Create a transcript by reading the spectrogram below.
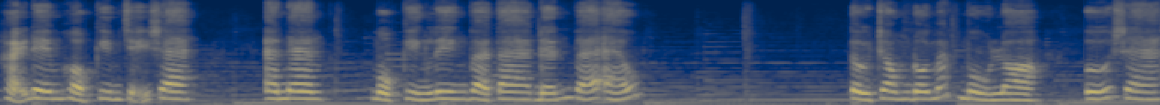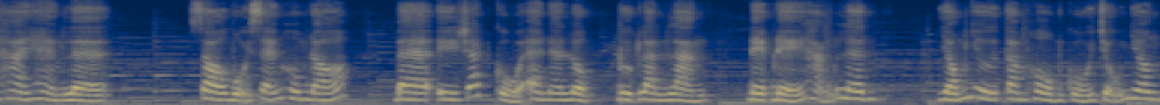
hãy đem hộp kim chỉ ra. A Nan, một kiền liên và ta đến vá áo. Từ trong đôi mắt mù lòa ứa ra hai hàng lệ. Sau buổi sáng hôm đó, ba y rách của Anna Lục được lành lặn, đẹp đẽ hẳn lên. Giống như tâm hồn của chủ nhân,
